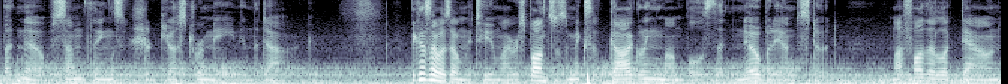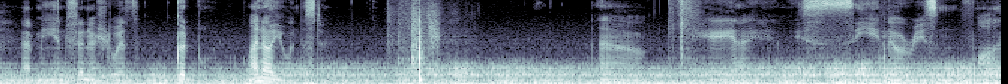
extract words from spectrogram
but no, some things should just remain in the dark. Because I was only two, my response was a mix of gargling mumbles that nobody understood. My father looked down at me and finished with, Good boy, I know you understand. Okay, I see no reason why.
